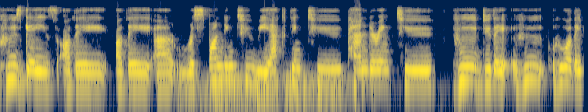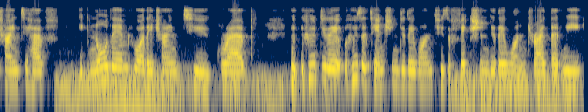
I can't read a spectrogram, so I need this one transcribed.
whose gaze are they are they uh, responding to, reacting to, pandering to. Who do they who who are they trying to have ignore them? Who are they trying to grab? who, who do they whose attention do they want whose affection do they want right that we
